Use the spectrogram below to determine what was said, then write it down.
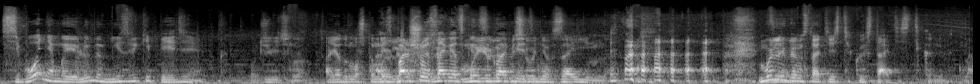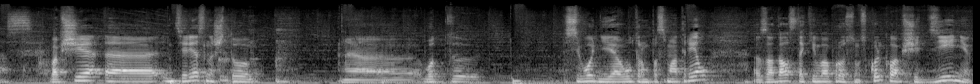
Сегодня мы ее любим не из Википедии. Удивительно. А я думал, что А мы из её большой любим- советской мы её любим сегодня взаимно. Мы любим статистику, и статистика любит нас. Вообще э, интересно, что э, вот э, сегодня я утром посмотрел, задался таким вопросом, сколько вообще денег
